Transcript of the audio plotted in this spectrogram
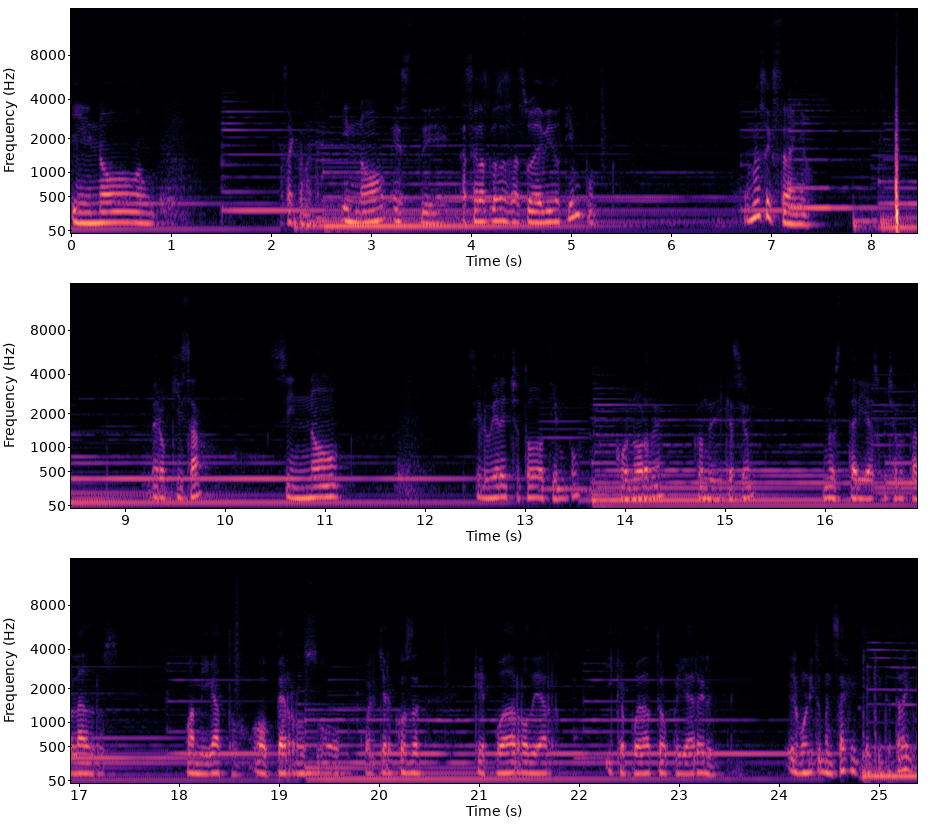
y no Exactamente. Y no este, hacer las cosas a su debido tiempo. Es más extraño. Pero quizá, si no, si lo hubiera hecho todo a tiempo, con orden, con dedicación, no estaría escuchando taladros, o a mi gato, o perros, o cualquier cosa que pueda rodear y que pueda atropellar el, el bonito mensaje que aquí te traigo.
